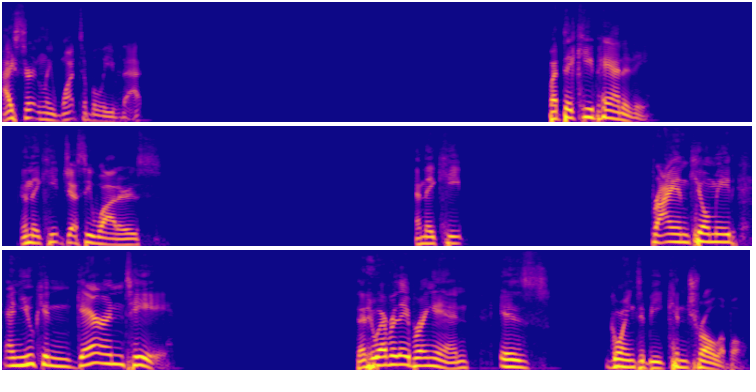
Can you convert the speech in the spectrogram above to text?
I certainly want to believe that. But they keep Hannity. And they keep Jesse Watters And they keep Brian Kilmeade. And you can guarantee that whoever they bring in is going to be controllable.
